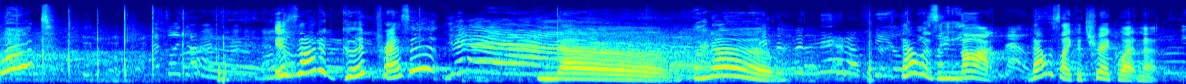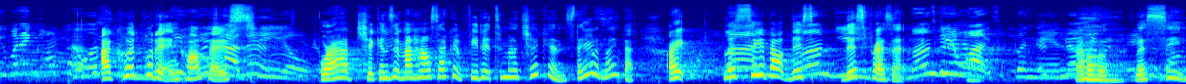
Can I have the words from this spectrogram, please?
What? That's like a Is that a good present? Yeah. No. No. That was not. That was like a trick, wasn't it? You put it in compost. I could put it in compost. Or I have chickens at my house. I could feed it to my chickens. They would like that. All right, let's see about this this present. Monkey likes banana. Oh, let's see.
